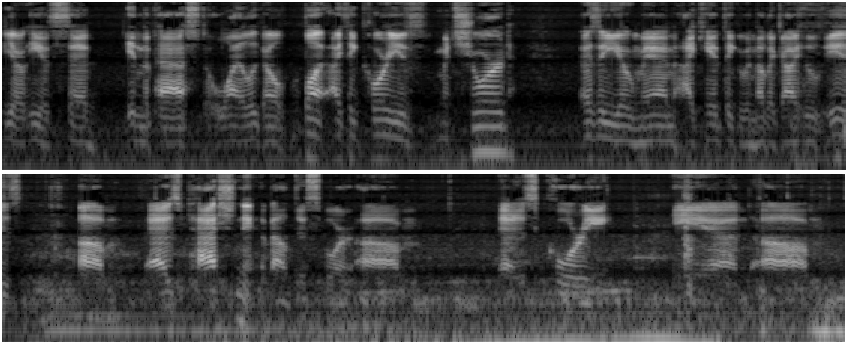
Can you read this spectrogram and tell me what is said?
you know, he has said in the past a while ago. But I think Corey is matured as a young man. I can't think of another guy who is um, as passionate about this sport. Um, as Corey, and um,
